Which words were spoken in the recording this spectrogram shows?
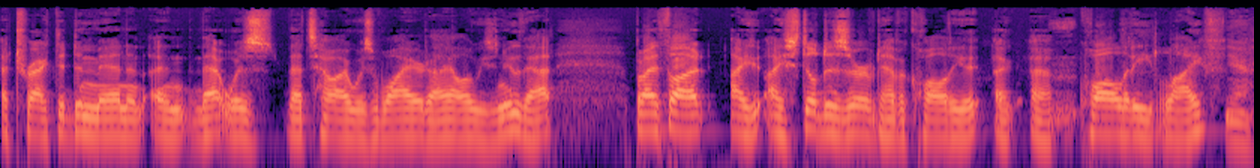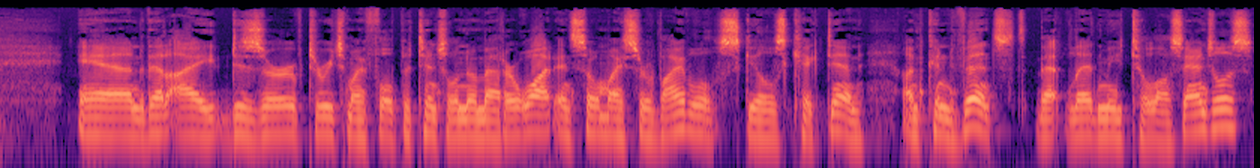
attracted to men, and, and that was that's how I was wired. I always knew that. But I thought I, I still deserved to have a quality a, a quality life. Yeah. And that I deserve to reach my full potential no matter what. And so my survival skills kicked in. I'm convinced that led me to Los Angeles,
